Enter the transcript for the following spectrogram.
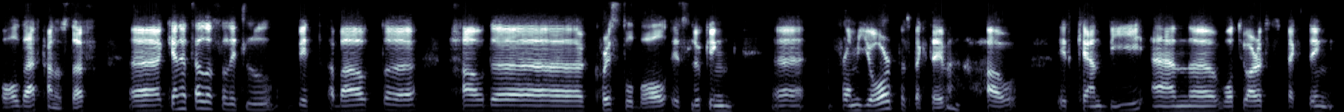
all that kind of stuff. Uh, can you tell us a little bit about uh, how the crystal ball is looking uh, from your perspective? How it can be and what you are expecting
